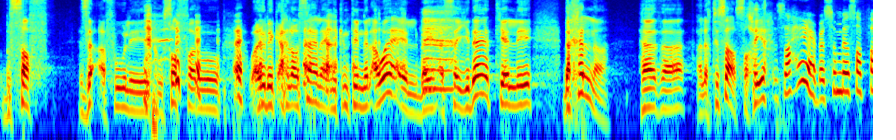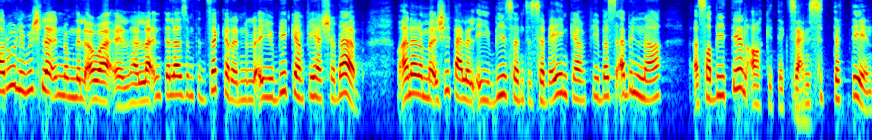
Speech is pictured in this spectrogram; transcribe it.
بالصف زقفوا لك وصفروا وقالوا لك أهلا وسهلا يعني كنت من الأوائل بين السيدات يلي دخلنا هذا الاختصاص صحيح؟ صحيح بس هم صفروني مش لأنه من الأوائل هلأ أنت لازم تتذكر إنه ال AUB كان فيها شباب وأنا لما إجيت على ال AUB سنة السبعين كان في بس قبلنا صبيتين architects يعني ستتين.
